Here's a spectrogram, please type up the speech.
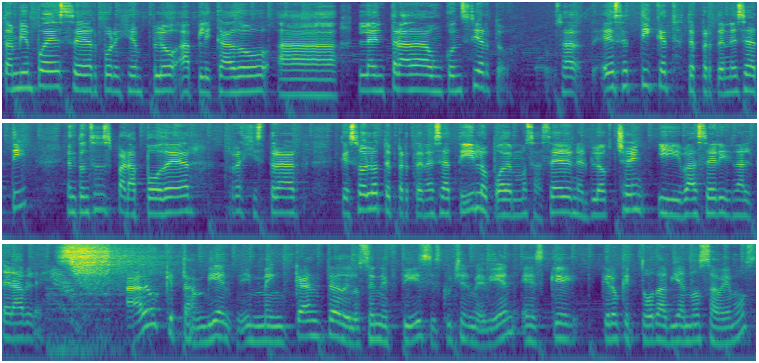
También puede ser, por ejemplo, aplicado a la entrada a un concierto. O sea, ese ticket te pertenece a ti, entonces para poder registrar que solo te pertenece a ti, lo podemos hacer en el blockchain y va a ser inalterable. Algo que también me encanta de los NFTs, escúchenme bien, es que creo que todavía no sabemos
